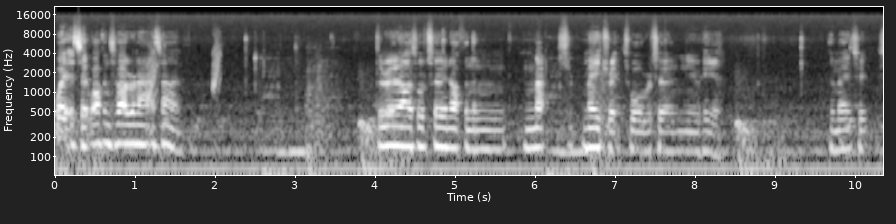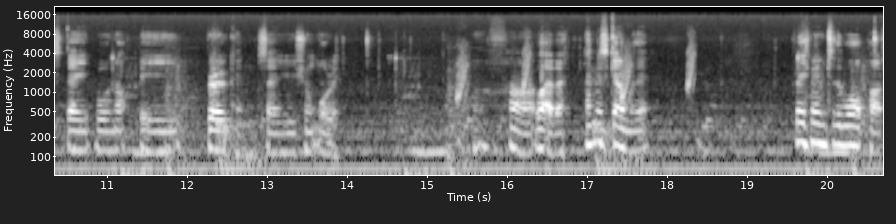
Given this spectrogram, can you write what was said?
Wait a sec, what happens if I run out of time? The eyes will turn off and the matrix will return you here. The matrix state will not be broken, so you shouldn't worry. Oh, Alright, whatever. Let me just get on with it. Please move into the warp pod.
